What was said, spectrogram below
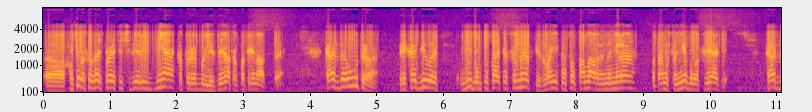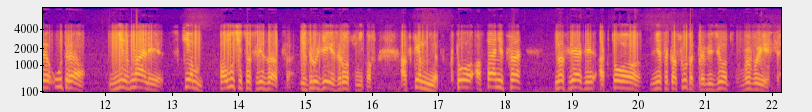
А, хочу рассказать про эти четыре дня, которые были с 9 по 13. Каждое утро приходилось людям писать смс, звонить на стационарные номера, потому что не было связи. Каждое утро не знали, с кем получится связаться, из друзей, из родственников, а с кем нет. Кто останется на связи, а кто несколько суток проведет в ВВС.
